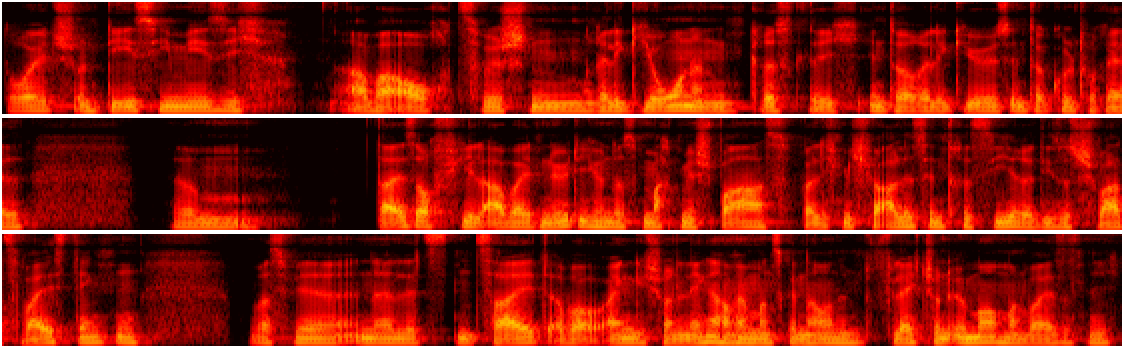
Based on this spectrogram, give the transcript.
deutsch und desi-mäßig, aber auch zwischen Religionen, christlich, interreligiös, interkulturell ähm, da ist auch viel Arbeit nötig und das macht mir Spaß, weil ich mich für alles interessiere. Dieses Schwarz-Weiß-Denken, was wir in der letzten Zeit, aber eigentlich schon länger, wenn man es genau nimmt, vielleicht schon immer, man weiß es nicht.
